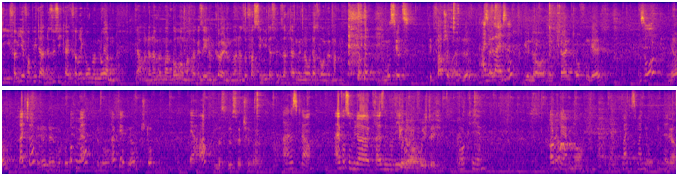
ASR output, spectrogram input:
Die Familie von Peter hat eine Süßigkeitenfabrik oben im Norden. Ja, und dann haben wir mal einen Bonbonmacher gesehen in Köln und waren dann so fasziniert, dass wir gesagt haben, genau das wollen wir machen. Du musst jetzt den Farbstoff einrühren. An die Seite? Genau, mit einem kleinen Tropfen Gelb. So? Ja. Reicht schon? Nee, nee, mach ruhig. Noch mehr? Genau. Okay. Ja, stopp. Ja, Und das rührst du jetzt schön ein. alles klar. Einfach so wieder kreisen bewegen. Genau, richtig. Okay. Okay. Ja, genau. Ich mach das mal hier oben hin. Ja.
